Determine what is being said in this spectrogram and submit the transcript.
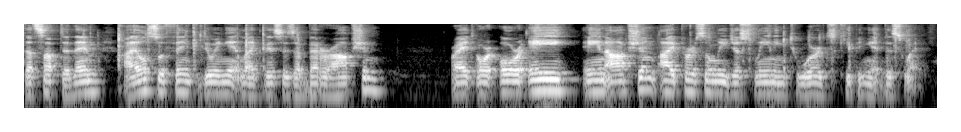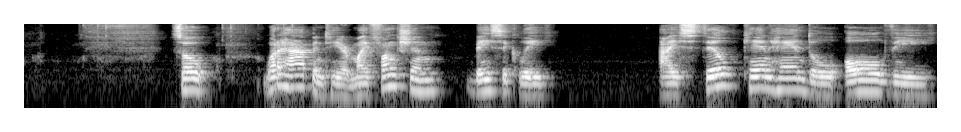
that's up to them. I also think doing it like this is a better option, right? Or, or a, an option. I personally just leaning towards keeping it this way. So what happened here? My function basically, I still can handle all the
